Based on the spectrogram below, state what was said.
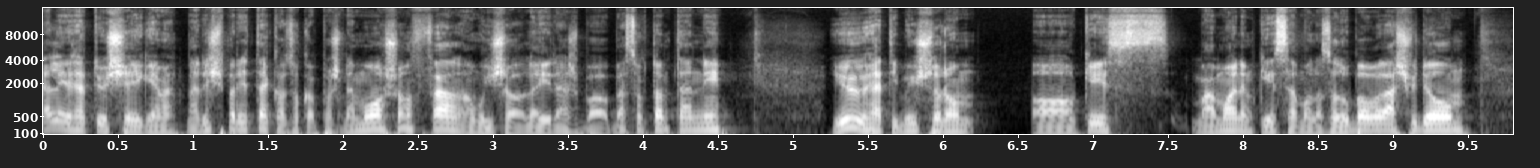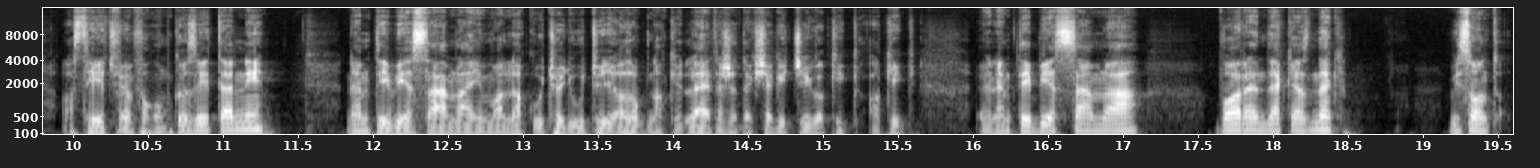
Elérhetőségemet már ismeritek, azokat most nem olvasom fel, amúgy is a leírásba beszoktam tenni. Jövő heti műsorom a kész, már majdnem készen van az adóbevallás videóm, azt hétfőn fogom közé tenni. Nem TBS számláim vannak, úgyhogy, úgyhogy azoknak lehet esetleg segítség, akik, akik nem TBS számlával rendelkeznek. Viszont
